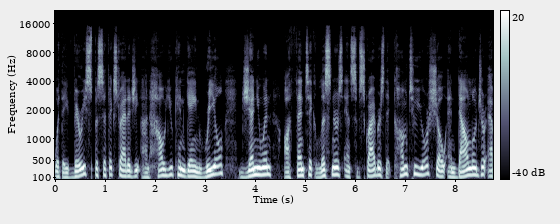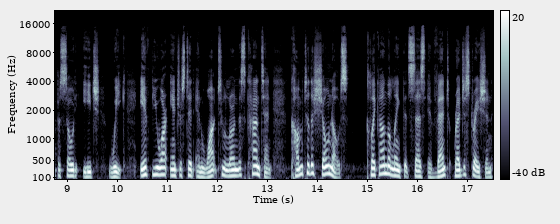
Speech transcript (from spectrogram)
with a very specific strategy on how you can gain real, genuine, authentic listeners and subscribers that come to your show and download your episode each week. If you are interested and want to learn this content, come to the show notes. Click on the link that says event registration,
